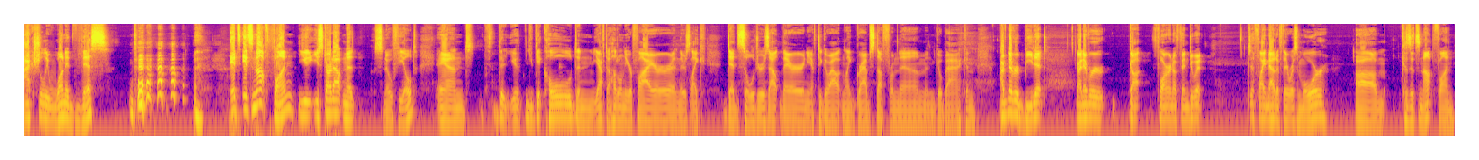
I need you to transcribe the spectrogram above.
actually wanted this. it's it's not fun. You you start out in a snowfield, and you you get cold and you have to huddle near fire, and there's like dead soldiers out there, and you have to go out and like grab stuff from them and go back. And I've never beat it. I never got far enough into it to find out if there was more, um, because it's not fun.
